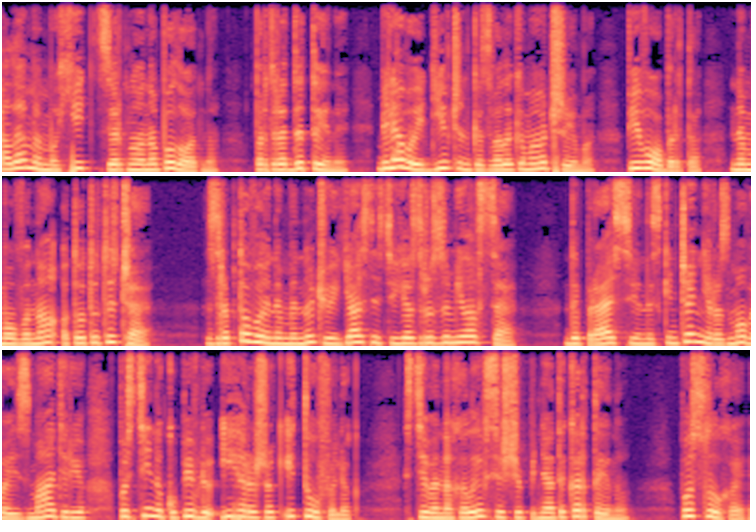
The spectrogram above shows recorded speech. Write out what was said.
але мимохідь зиркнула на полотно, портрет дитини, білявої дівчинки з великими очима, півоберта, немов вона ото тут тече. З раптовою неминучою ясністю я зрозуміла все депресію, нескінченні розмови із матір'ю, постійну купівлю іграшок і туфельок. Стівен нахилився, щоб підняти картину. Послухай,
